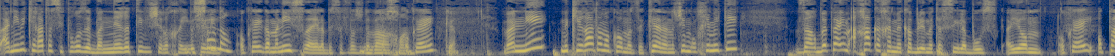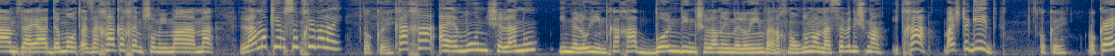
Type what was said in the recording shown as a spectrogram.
אני מכירה את הסיפור הזה בנרטיב של החיים שלי, בסדר. אוקיי? גם אני ישראלה בסופו של דבר, נכון, אוקיי? כן. ואני מכירה את המקום הזה, כן, אנשים הולכים איתי, והרבה פעמים אחר כך הם מקבלים את הסילבוס היום, אוקיי? או פעם זה היה אדמות, אז אחר כך הם שומעים מה, מה, למה? כי הם סומכים עליי. אוקיי. ככה האמון שלנו עם אלוהים, ככה ה bonding שלנו עם אלוהים, ואנחנו אומרים לו נעשה ונשמע, איתך, מה שתגיד. אוקיי. אוקיי?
